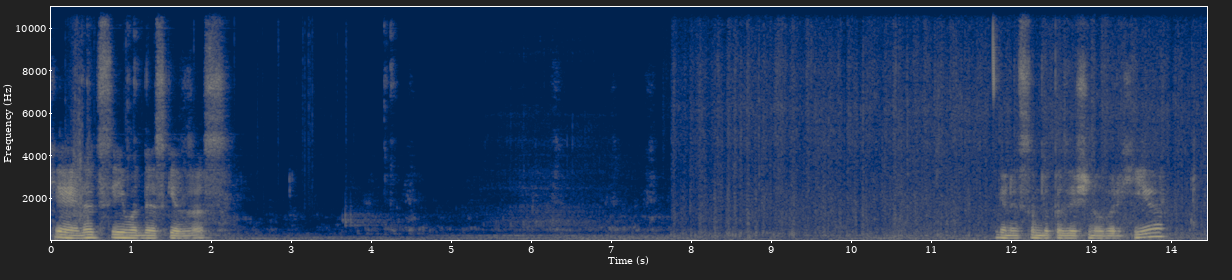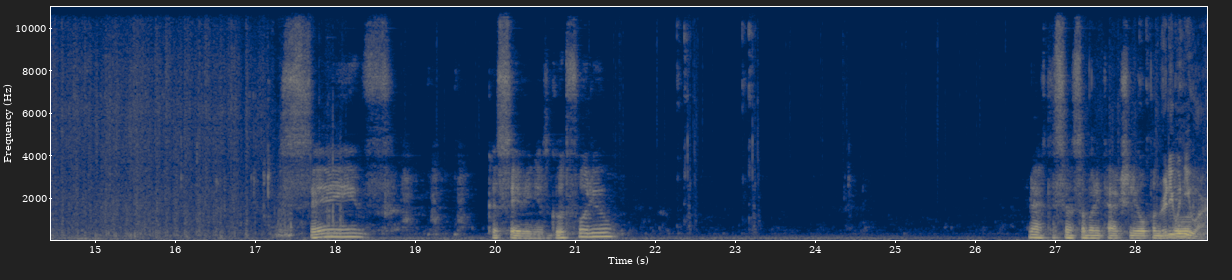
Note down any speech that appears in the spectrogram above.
Okay, let's see what this gives us. I'm gonna assume the position over here. Save. Because saving is good for you. And I have to send somebody to actually open Ready the when you are.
